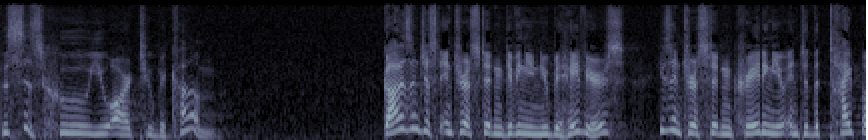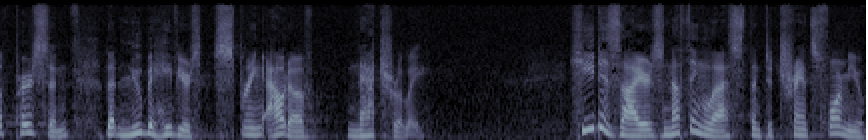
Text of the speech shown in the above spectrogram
This is who you are to become. God isn't just interested in giving you new behaviors, He's interested in creating you into the type of person that new behaviors spring out of naturally. He desires nothing less than to transform you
